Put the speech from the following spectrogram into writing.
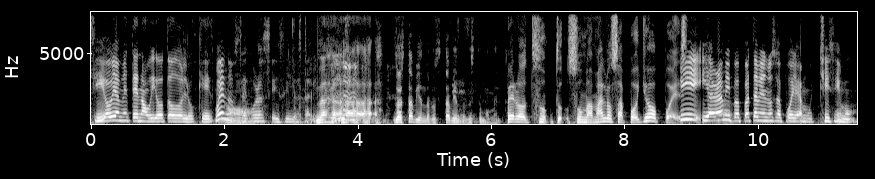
Sí, obviamente no vio todo lo que es. Bueno, No. seguro sí, sí lo está viendo. Lo está viendo, nos está viendo en este momento. Pero su, tu- su mamá los apoyó, pues. Sí, y ahora mi papá también nos apoya muchísimo.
